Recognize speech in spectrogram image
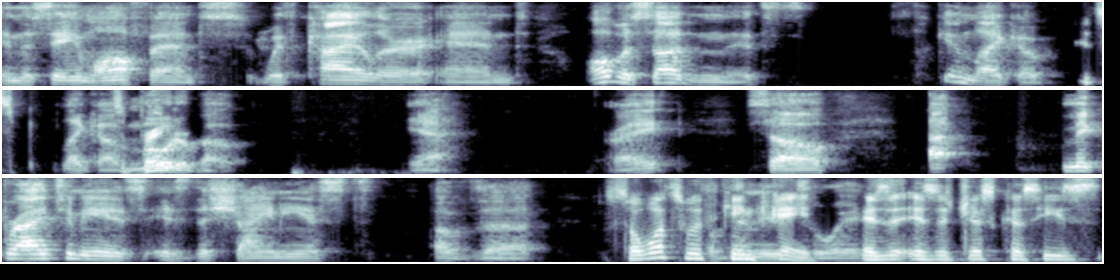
in the same offense with Kyler, and all of a sudden it's looking like a it's like a, a motorboat. Yeah, right. So McBride to me is is the shiniest of the. So what's with Kincaid? Is it is it just because he's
